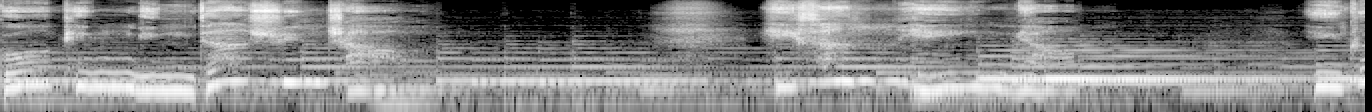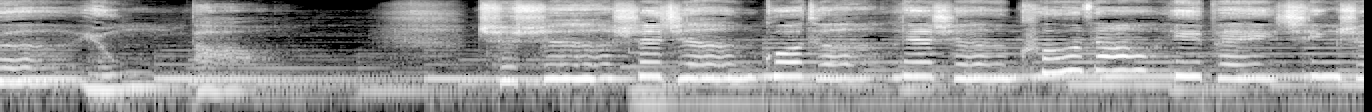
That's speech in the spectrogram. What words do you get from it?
过拼命的寻找，一分一秒，一个拥抱。只是时间过得略显枯燥，一杯清水，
